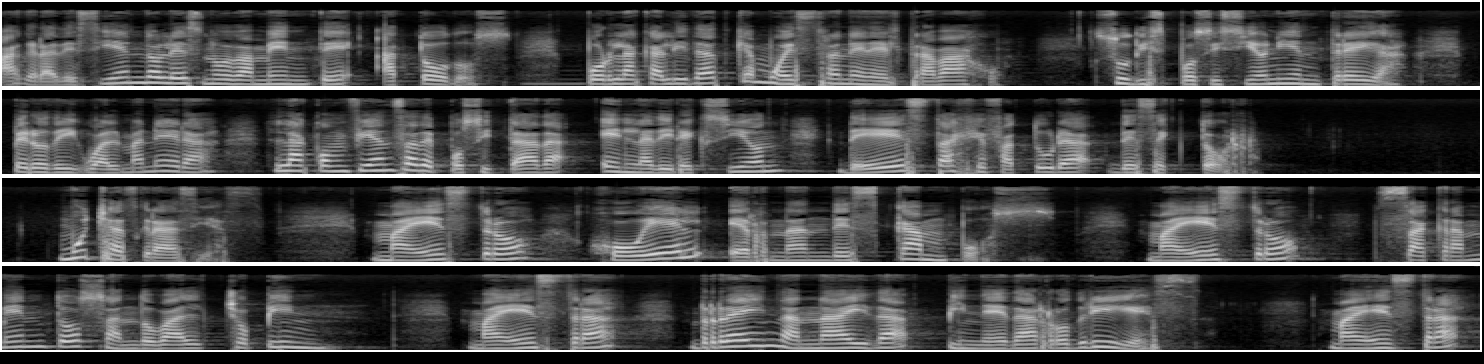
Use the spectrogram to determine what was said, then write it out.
agradeciéndoles nuevamente a todos por la calidad que muestran en el trabajo, su disposición y entrega, pero de igual manera la confianza depositada en la dirección de esta jefatura de sector. Muchas gracias. Maestro Joel Hernández Campos. Maestro Sacramento Sandoval Chopín. Maestra Reina Naida Pineda Rodríguez. Maestra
